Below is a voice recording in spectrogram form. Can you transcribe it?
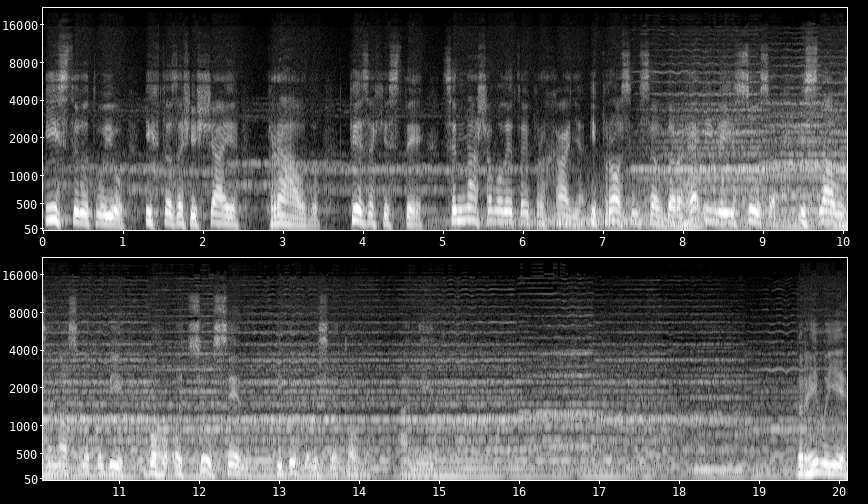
істину Твою і хто захищає правду. Ти захисти. Це наша молитва і прохання. І просимо все в дороге ім'я Ісуса, і славу заносимо Тобі, Богу Отцю, Сину і Духові Святому. Амінь. Дорогі мої,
